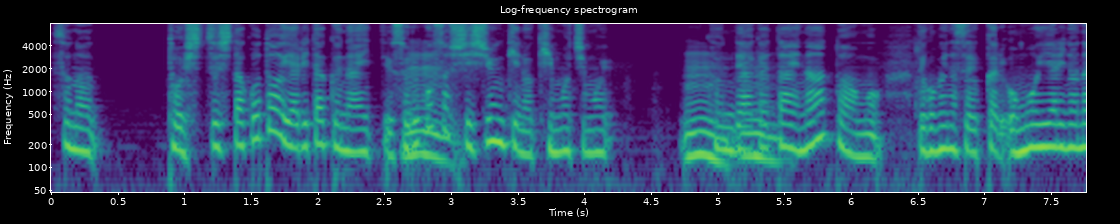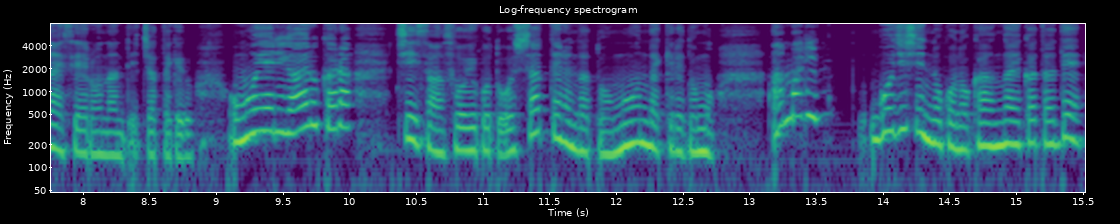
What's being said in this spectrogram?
その突出したことをやりたくないっていうそれこそ思春期の気持ちも組んであげたいなとは思う。でごめんなさい、うっかり思いやりのない正論なんて言っちゃったけど、思いやりがあるから、ちいさんはそういうことをおっしゃってるんだと思うんだけれども、あまりご自身のこの考え方で、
